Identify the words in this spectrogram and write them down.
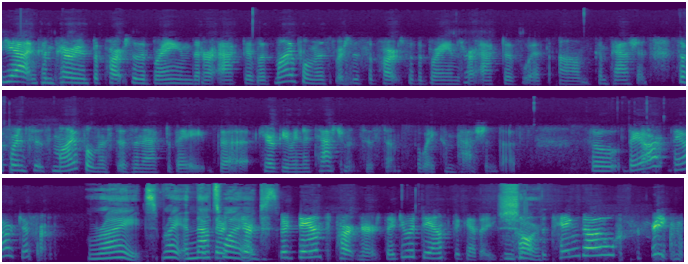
Yeah, and comparing the parts of the brain that are active with mindfulness versus the parts of the brain that are active with um, compassion. So, for instance, mindfulness doesn't activate the caregiving attachment system the way compassion does. So they are they are different. Right, right, and that's they're, why they're, just... they're, dance partners. They do a dance together. You can sure. call it the tango, or you can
